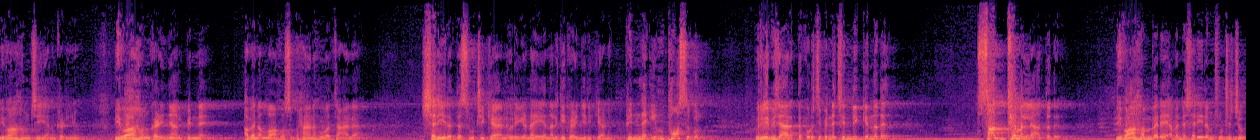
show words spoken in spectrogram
വിവാഹം ചെയ്യാൻ കഴിഞ്ഞു. വിവാഹം കഴിഞ്ഞാൽ പിന്നെ അവൻ അള്ളാഹു സുബാനഹുവ ചാല ശരീരത്തെ സൂക്ഷിക്കാൻ ഒരു ഇണയെ നൽകി കഴിഞ്ഞിരിക്കുകയാണ്. പിന്നെ ഇംപോസിബിൾ ഒരു വ്യഭിചാരത്തെക്കുറിച്ച് പിന്നെ ചിന്തിക്കുന്നത് സാധ്യമല്ലാത്തത്. വിവാഹം വരെ അവന്റെ ശരീരം സൂക്ഷിച്ചു.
